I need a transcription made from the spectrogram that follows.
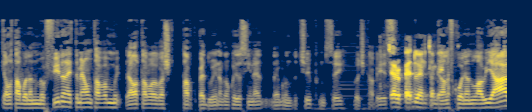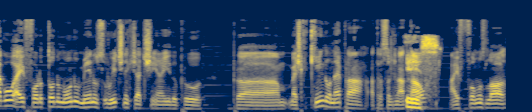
que ela tava olhando meu filho, né? E também ela não tava Ela tava, acho que tava com o pé doendo, alguma coisa assim, né? Lembrando do tipo, não sei, dor de cabeça. Era o pé doendo também. Então ela ficou olhando lá o Iago, aí foram todo mundo, menos o Whitney, que já tinha ido pro. pra Magic Kingdom, né? Pra atração de Natal. Isso. Aí fomos lá.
